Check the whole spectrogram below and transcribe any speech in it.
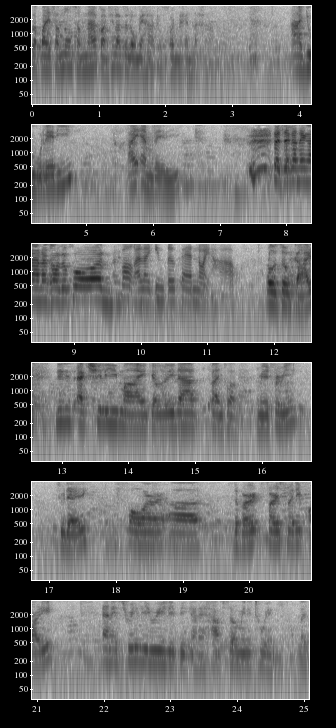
จะไปซ้ำนงซ้ำหน้าก่อนที่เราจะลงไปหาทุกคนกันนะครับ Are you ready I am ready เดี๋ยวเจอกันในงานนะครับทุกคน บอกอะไรอินเตอร์แฟนหน่อยครับ Also, guys, this is actually my Gallery Dad fan club made for me today for uh, the bird first birthday party, and it's really really big. And I have so many twins. Like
